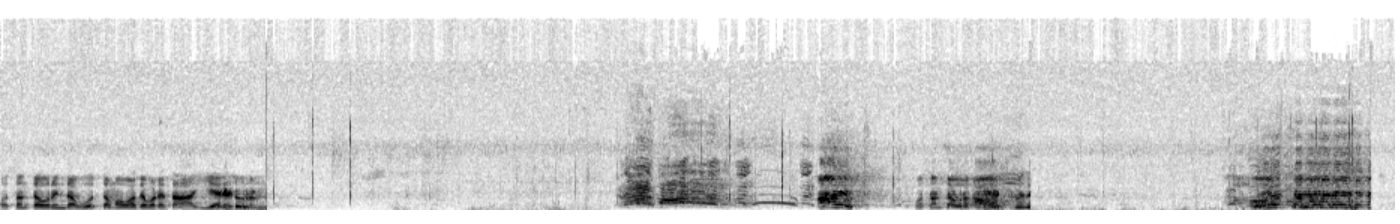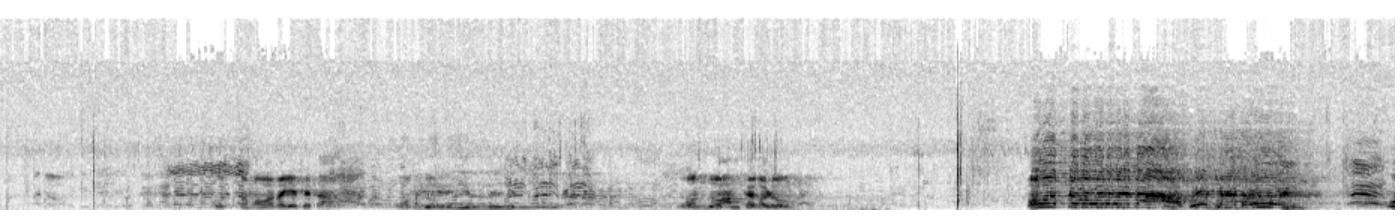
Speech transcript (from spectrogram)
ವಸಂತ ಅವರಿಂದ ಉತ್ತಮವಾದ ಒಡೆತ ಎರಡು ರನ್. ಔಟ್ ವಸಂತ ಅವರು ಔಟ್ ಉತ್ತಮವಾದ ಎಸೆತ ಉತ್ತಮವಾದ ಒಂದು ಒಂದು ಅಂಕಗಳು. ಗುಡ್ ಶಾಟ್ ಅರುಣ್ ಓ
